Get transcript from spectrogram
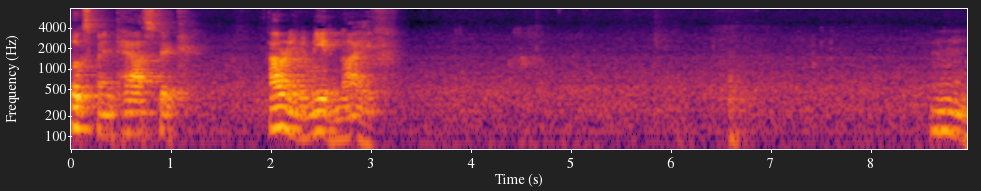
Looks fantastic. I don't even need a knife. Mmm.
